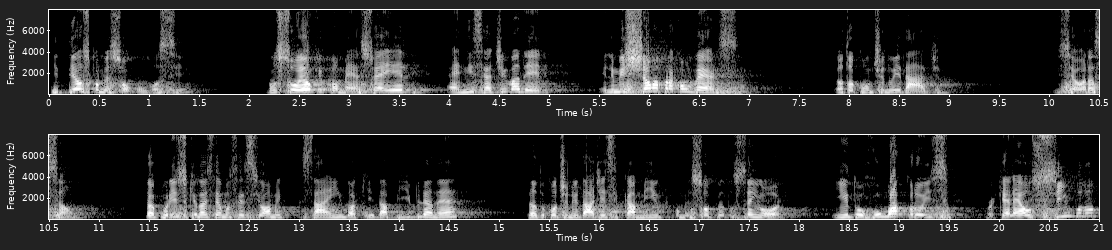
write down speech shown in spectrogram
que Deus começou com você. Não sou eu que começo, é Ele, é a iniciativa dele. Ele me chama para conversa, eu dou continuidade. Isso é oração. Então é por isso que nós temos esse homem saindo aqui da Bíblia, né? Dando continuidade a esse caminho que começou pelo Senhor, indo rumo à cruz, porque ela é o símbolo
